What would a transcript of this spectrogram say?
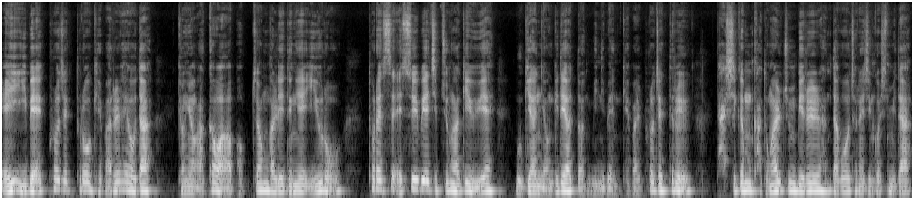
A200 프로젝트로 개발을 해오다 경영 악화와 법정 관리 등의 이유로 토레스 SUV에 집중하기 위해 무기한 연기되었던 미니밴 개발 프로젝트를 다시금 가동할 준비를 한다고 전해진 것입니다.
